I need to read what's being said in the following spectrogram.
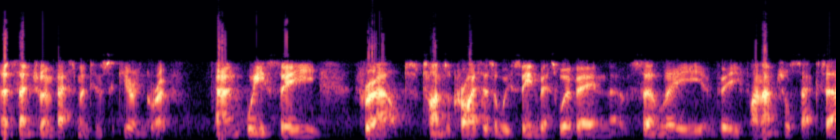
an essential investment in securing growth. And we see throughout times of crisis, and we've seen this within certainly the financial sector,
